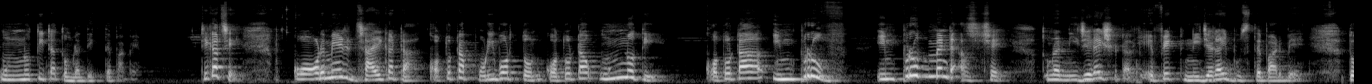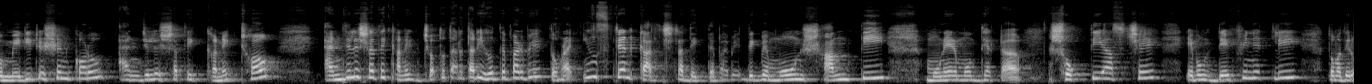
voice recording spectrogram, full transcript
উন্নতিটা তোমরা দেখতে পাবে। ঠিক আছে? কর্মের জায়গাটা কতটা পরিবর্তন, কতটা উন্নতি কতটা ইমপ্রুভ ইমপ্রুভমেন্ট আসছে, তোমরা নিজেরাই সেটা এফেক্ট নিজেরাই বুঝতে পারবে। তো মেডিটেশন করো, অ্যাঞ্জেলের সাথে কানেক্ট হও, অ্যাঞ্জেলের সাথে কানেক্ট যত তাড়াতাড়ি হতে পারবে, তোমরা ইনস্ট্যান্ট কাজটা দেখতে পাবে। দেখবে মন শান্তি, মনের মধ্যে একটা শক্তি আসছে এবং ডেফিনেটলি তোমাদের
